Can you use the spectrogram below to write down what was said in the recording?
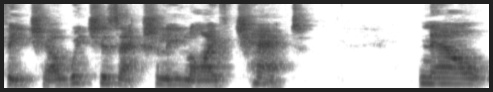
feature, which is actually live chat. Now,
